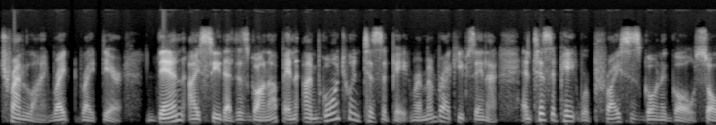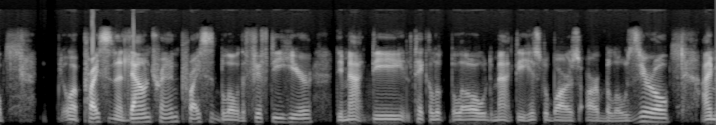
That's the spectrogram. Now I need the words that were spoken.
trend line right right there then i see that this has gone up and i'm going to anticipate remember i keep saying that anticipate where price is going to go so prices in a downtrend, prices below the 50 here. The MACD, take a look below, the MACD histobars are below zero. I'm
